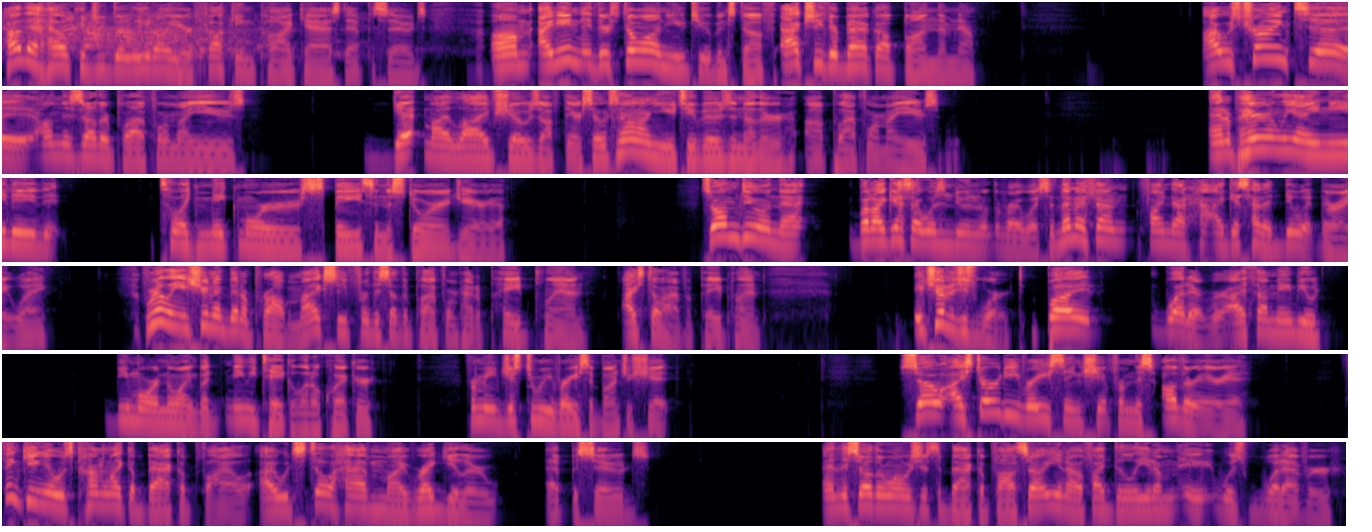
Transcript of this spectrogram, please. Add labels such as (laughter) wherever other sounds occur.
How the hell could you delete all your fucking podcast episodes? Um, I didn't. They're still on YouTube and stuff. Actually, they're back up on them now. I was trying to on this other platform I use get my live shows off there, so it's not on YouTube. It was another uh, platform I use, and apparently I needed to like make more space in the storage area. So I'm doing that, but I guess I wasn't doing it the right way. So then I found find out how I guess how to do it the right way. Really, it shouldn't have been a problem. I actually for this other platform had a paid plan. I still have a paid plan. It should have just worked, but whatever. I thought maybe it would be more annoying, but maybe take a little quicker for me just to erase a bunch of shit. So I started erasing shit from this other area, thinking it was kind of like a backup file. I would still have my regular episodes, and this other one was just a backup file. So you know, if I delete them, it was whatever.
